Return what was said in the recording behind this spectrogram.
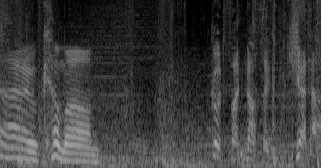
Oh, come on. Good for nothing, Jedi.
